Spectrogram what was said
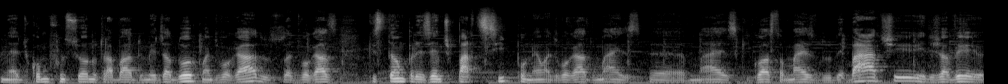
né, de como funciona o trabalho do mediador com advogados, os advogados que estão presentes participam, né, um advogado mais, é, mais que gosta mais do debate, ele já vê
